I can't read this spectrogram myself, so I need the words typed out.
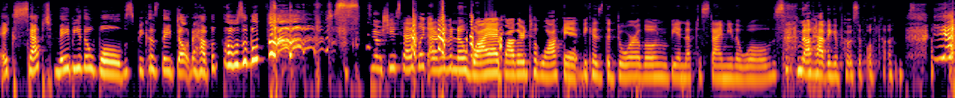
except maybe the wolves because they don't have opposable thumbs. No, she says like I don't even know why I bothered to lock it because the door alone would be enough to stymie the wolves, not having a opposable thumbs. yeah.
